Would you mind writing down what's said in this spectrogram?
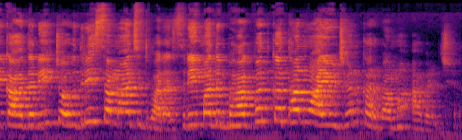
કાદરી ચૌધરી સમાજ દ્વારા શ્રીમદ ભાગવત કથાનું આયોજન કરવામાં આવેલ છે.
